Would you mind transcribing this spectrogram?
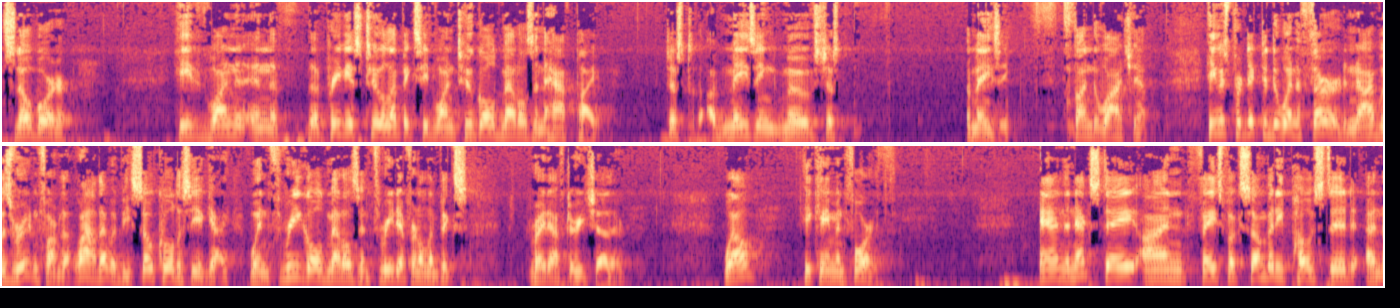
snowboarder. He'd won in the, the previous two Olympics, he'd won two gold medals in the half pipe. Just amazing moves, just amazing. Fun to watch him. He was predicted to win a third, and I was rooting for him. Like, wow, that would be so cool to see a guy win three gold medals in three different Olympics right after each other. Well, he came in fourth. And the next day on Facebook, somebody posted an,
